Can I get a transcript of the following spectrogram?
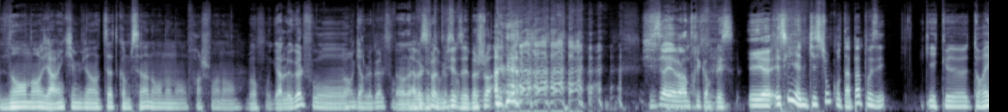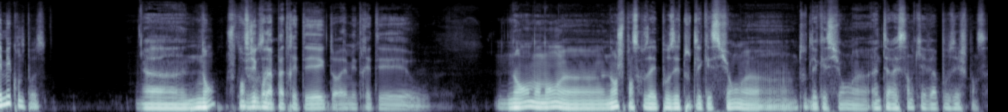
Non, non, il y a rien qui me vient en tête comme ça. Non, non, non, franchement, non. Bon, on garde le golf ou on. On regarde le golf. hein. on a Ah, pas bah, le vous êtes obligé, vous avez pas le choix. Je suis sûr, il y avait un truc en plus. Et euh, est-ce qu'il y a une question qu'on t'a pas posée et que t'aurais aimé qu'on te pose? Euh, non, je pense qu'on vous n'a pas traité, que tu aurais aimé traiter. ou- Non, non, non, euh, non. Je pense que vous avez posé toutes les questions, euh, toutes les questions euh, intéressantes qu'il y avait à poser, je pense.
